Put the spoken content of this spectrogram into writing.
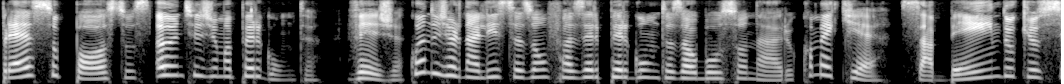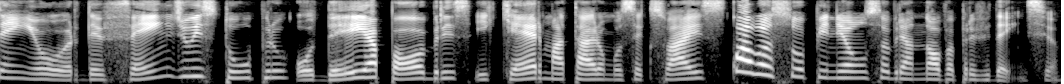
pressupostos antes de uma pergunta. Veja, quando jornalistas vão fazer perguntas ao Bolsonaro, como é que é? Sabendo que o senhor defende o estupro, odeia pobres e quer matar homossexuais, qual a sua opinião sobre a nova Previdência?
